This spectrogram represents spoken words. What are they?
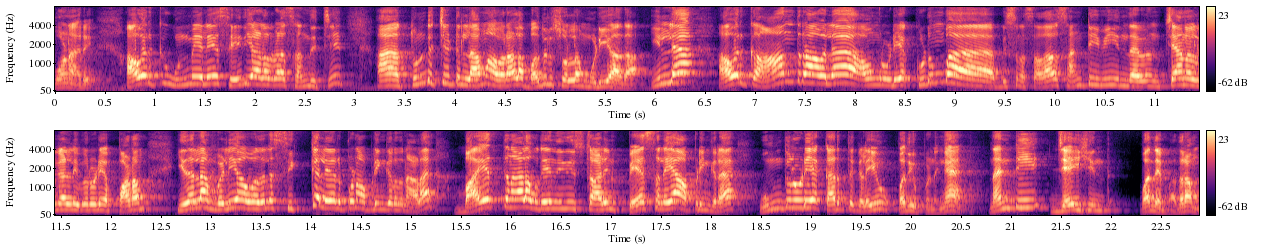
போனார்? அவருக்கு உண்மையிலேயே செய்தியாளர்களை சந்தித்து துண்டுச்சீட்டு இல்லாமல் அவரால் பதில் சொல்ல முடியாதா? இல்லை அவருக்கு ஆந்திராவில் அவங்களுடைய குடும்ப பிஸ்னஸ் அதாவது சன் டிவி இந்த சேனல்கள் இவருடைய படம் இதெல்லாம் வெளியாவதில் சிக்கல் ஏற்படும் அப்படிங்கிறதுனால பயத்தினால உதயநிதி ஸ்டாலின் பேசலையா அப்படிங்கிற உங்களுடைய கருத்துக்களையும் பதிவு பண்ணுங்க. நன்றி. ஜெய்ஹிந்த் வந்தே மதுரம்.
